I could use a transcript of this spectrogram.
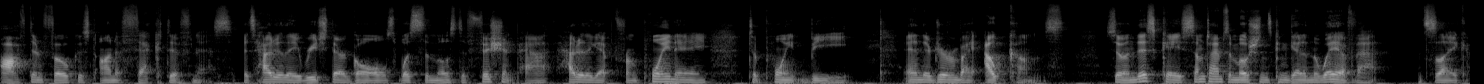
often focused on effectiveness. It's how do they reach their goals? What's the most efficient path? How do they get from point a to point b? And they're driven by outcomes. So in this case, sometimes emotions can get in the way of that. It's like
